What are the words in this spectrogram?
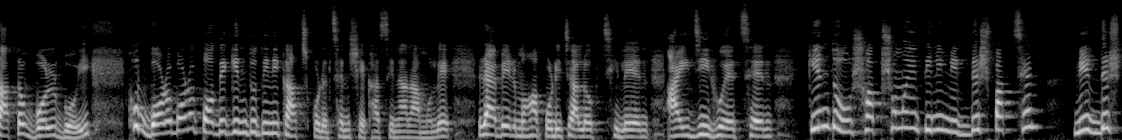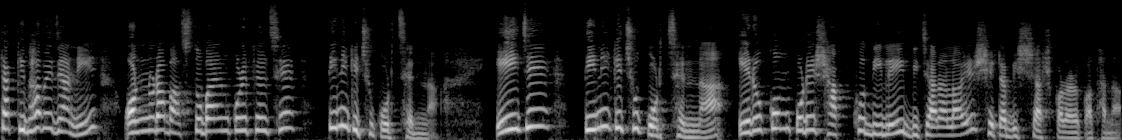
তা তো বলবই। খুব বড় বড় পদে কিন্তু তিনি কাজ করেছেন শেখ হাসিনার আমলে। র্যাবের মহাপরিচালক ছিলেন, আইজি হয়েছেন। কিন্তু সবসময় তিনি নির্দেশ পাচ্ছেন। নির্দেশটা কীভাবে জানি অন্যরা বাস্তবায়ন করে ফেলছে, তিনি কিছু করছেন না। এই যে তিনি কিছু করছেন না। এরকম করে সাক্ষ্য দিলেই বিচারালয়ের সেটা বিশ্বাস করার কথা না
